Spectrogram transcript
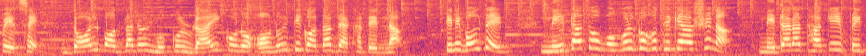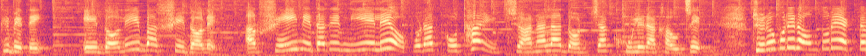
পেয়েছে। দল বদলানোর মুকুল রায় কোনো অনৈতিকতা দেখাতেন না। তিনি বলতেন, নেতা তো মঙ্গল গ্রহ থেকে আসে না। নেতারা থাকে পৃথিবীতেই। এ দলে বা সে দলে। আর সেই নেতাদের নিয়ে এলে অপরাধ কোথায়? জানালা, দরজা খুলে রাখা উচিত। তৃণমূলের অন্তরে একটা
